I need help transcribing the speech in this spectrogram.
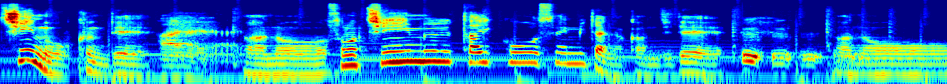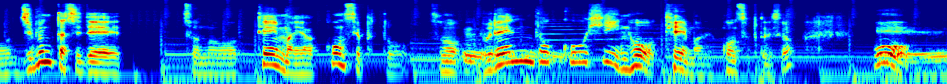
チームを組んで、はいはいはい、あのそのチーム対抗戦みたいな感じで、あの自分たちでそのテーマやコンセプト、そのブレンドコーヒーのテーマでコンセプトですよ、を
